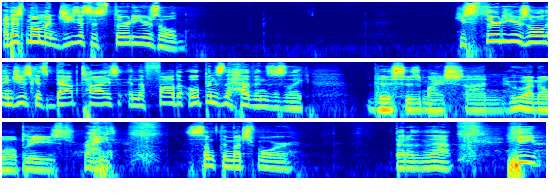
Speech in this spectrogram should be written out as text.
At this moment, Jesus is 30 years old. He's 30 years old, and Jesus gets baptized, and the Father opens the heavens and is like, This is my Son, who I'm well pleased, right? Something much more better than that. He.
